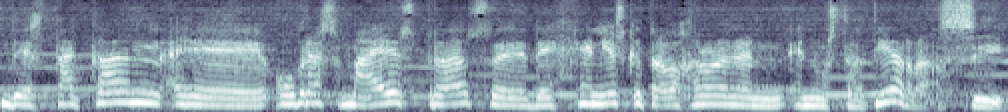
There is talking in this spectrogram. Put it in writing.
Destacan eh, obras maestras eh, de genios que trabajaron en, en nuestra tierra. Sí,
